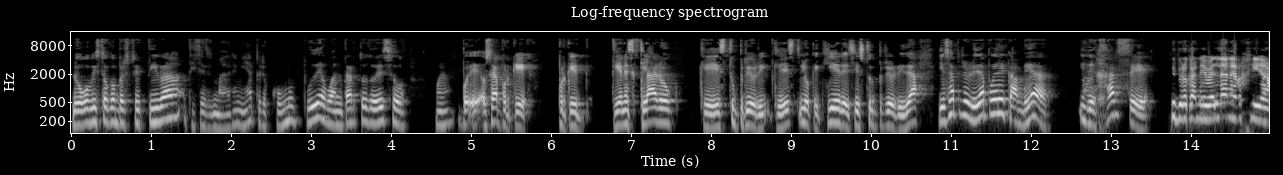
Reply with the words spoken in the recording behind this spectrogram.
Luego, visto con perspectiva, dices, madre mía, pero ¿cómo pude aguantar todo eso? Bueno, pues, o sea, porque, porque tienes claro que es, tu priori que es lo que quieres y es tu prioridad. Y esa prioridad puede cambiar y dejarse. Sí, pero que a nivel de energía,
